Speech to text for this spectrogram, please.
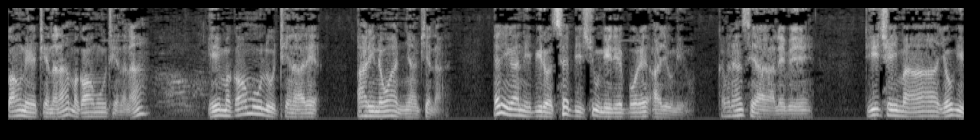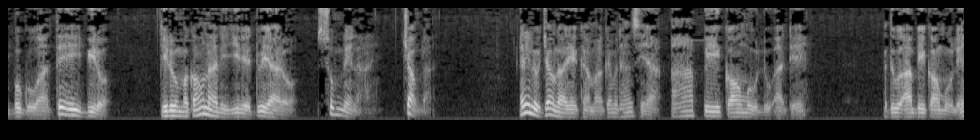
ကောင်းတယ်ထင်သလားမကောင်းဘူးထင်သလားအေးမကောင်းဘူးလို့ထင်လာတဲ့အာရိနဝဉာဏ်ဖြစ်လာတယ်အဲ့ဒီကနေပြီးတော့ဆက်ပြီးရှုနေတယ်ပေါ်တဲ့အာယုန်တွေကို ကပ္ပဋ္ဌာန်းဆရာကလည်းပဲဒီအချိန်မှာယောဂီပုဂ္ဂိုလ်ဟာသိပြီးတော့ဒီလိုမကောင်းတာတွေကြီးတဲ့တွေ့ရတော့ဆုံးနေလာတယ်ကြောက်လာတယ်အဲဒီလိုကြောက်လာတဲ့အခါမှာကမ္မထမ်းဆရာအားပေးကောင်းမှုလိုအပ်တယ်ဘသူအားပေးကောင်းမှုလဲ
